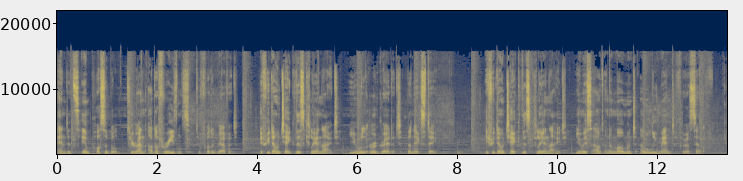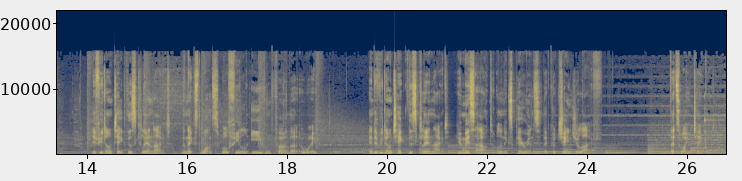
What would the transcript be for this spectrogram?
and it's impossible to run out of reasons to photograph it. If you don't take this clear night, you will regret it the next day. If you don't take this clear night, you miss out on a moment only meant for yourself. If you don't take this clear night, the next ones will feel even further away. And if you don't take this clear night, you miss out on an experience that could change your life. That's why you take it.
